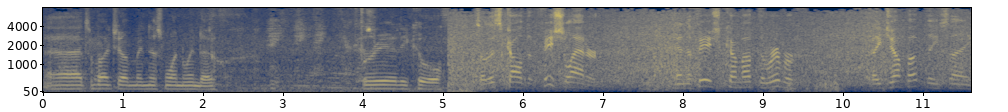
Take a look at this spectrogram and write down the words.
That's a bunch of them in this one window. Pretty cool. So this is called the fish ladder. And the fish come up the river. They jump up these things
